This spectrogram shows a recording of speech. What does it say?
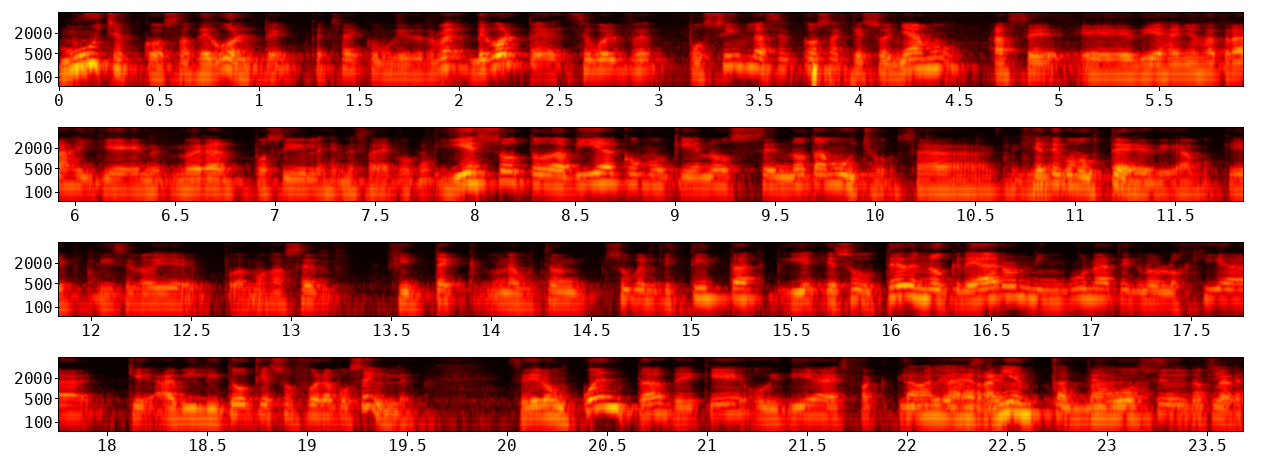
muchas cosas de golpe, ¿cachai? Como que de, de golpe se vuelve posible hacer cosas que soñamos hace eh, 10 años atrás y que no eran posibles en esa época. Y eso todavía como que no se nota mucho. O sea, gente como ustedes, digamos, que dicen, oye, podemos hacer fintech, una cuestión súper distinta. Y eso ustedes no crearon ninguna tecnología que habilitó que eso fuera posible. Se dieron cuenta de que hoy día es factible las herramientas un negocio y claro.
